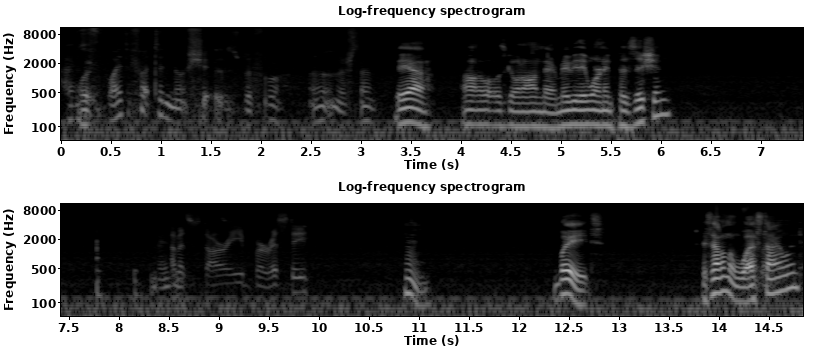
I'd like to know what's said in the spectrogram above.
Why the, What- why the fuck did not shoot us before? I don't understand. Yeah, I don't know what was going on there. Maybe they weren't in position? Maybe. I'm at Starry Baristi. Hmm. Wait. Is that on the West that- Island?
